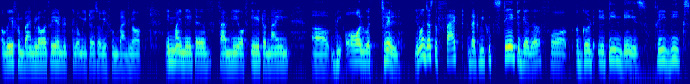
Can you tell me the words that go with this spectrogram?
away from Bangalore, 300 kilometers away from Bangalore in my native family of eight or nine, uh, we all were thrilled. You know, just the fact that we could stay together for a good 18 days, three weeks,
